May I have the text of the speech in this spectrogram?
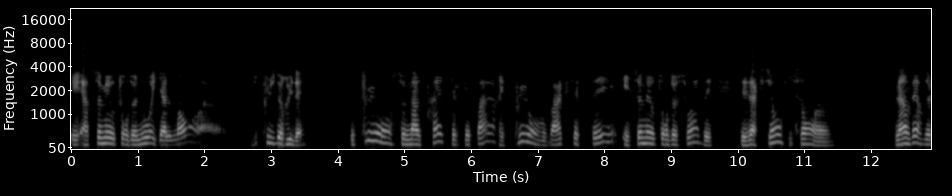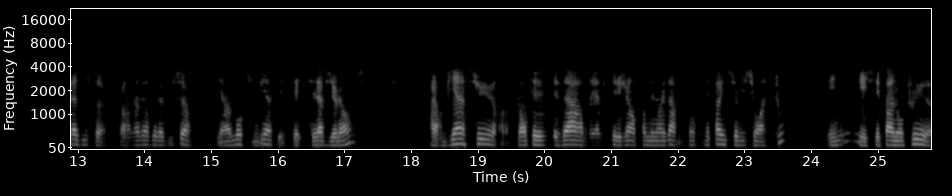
et à semer autour de nous également euh, plus de rudesse. plus on se maltraite quelque part et plus on va accepter et semer autour de soi des, des actions qui sont euh, l'inverse de la douceur. Alors l'inverse de la douceur, s'il y a un mot qui me vient, c'est la violence. Alors bien sûr, planter des arbres et inviter les gens à promener dans les arbres, ce n'est pas une solution à tout, et, et ce n'est pas non plus euh,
